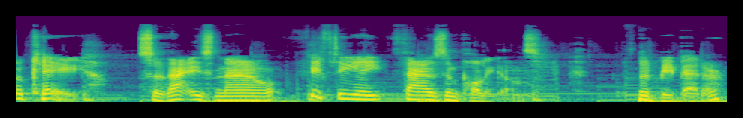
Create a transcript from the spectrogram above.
Okay, so that is now 58,000 polygons. Could be better,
